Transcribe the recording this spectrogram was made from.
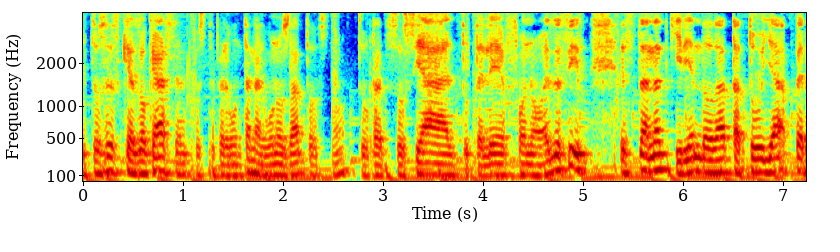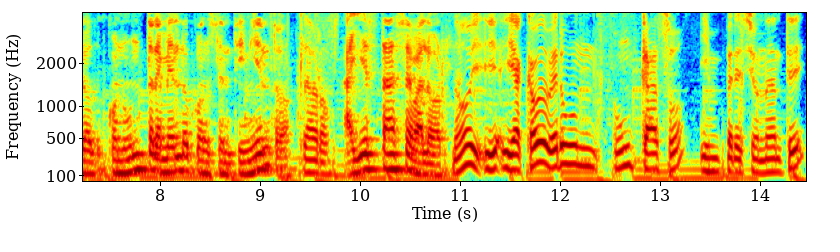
Y entonces, ¿qué es lo que hacen? Pues te preguntan algunos datos, ¿no? Tu red social, tu teléfono. Es decir, están adquiriendo data tuya, pero con un tremendo consentimiento. Claro. Ahí está ese valor. No, y, acabo de ver un, un caso impresionante,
